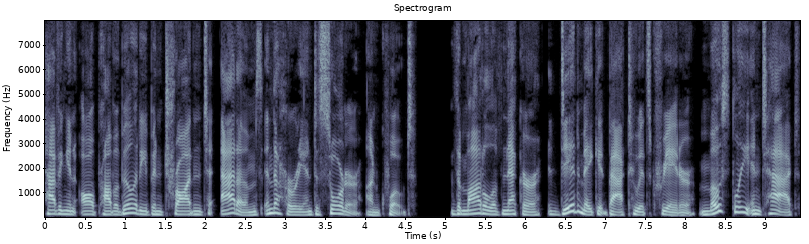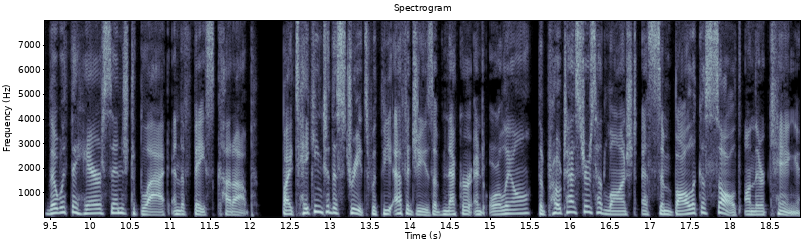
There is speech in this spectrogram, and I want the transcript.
having in all probability been trodden to atoms in the hurry and disorder, unquote. The model of Necker did make it back to its creator, mostly intact, though with the hair singed black and the face cut up. By taking to the streets with the effigies of Necker and Orleans, the protesters had launched a symbolic assault on their king.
